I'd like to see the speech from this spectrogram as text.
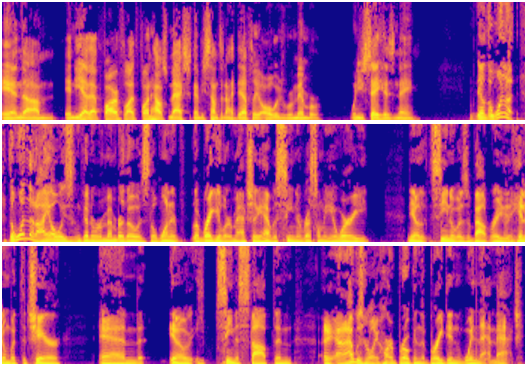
And um and yeah, that Firefly Funhouse match is going to be something I definitely always remember when you say his name. Now the one the one that I always am going to remember though is the one the regular match that he had with Cena WrestleMania where he you know Cena was about ready to hit him with the chair and you know he, Cena stopped, and and I was really heartbroken that Bray didn't win that match.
